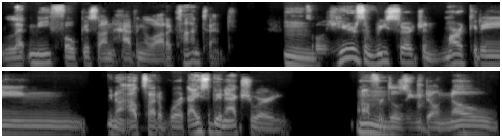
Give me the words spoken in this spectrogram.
let me focus on having a lot of content. Mm. So years of research and marketing, you know, outside of work. I used to be an actuary. Uh, For mm. those of you who don't know,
